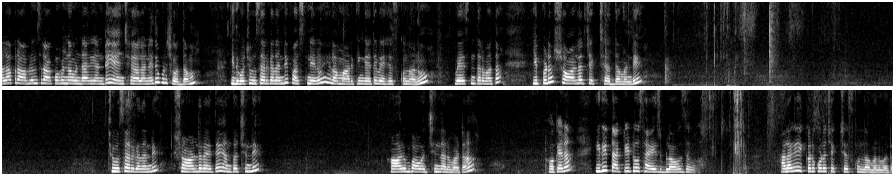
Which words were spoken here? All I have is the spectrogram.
అలా ప్రాబ్లమ్స్ రాకుండా ఉండాలి అంటే ఏం చేయాలనేది ఇప్పుడు చూద్దాం. ఇదిగో చూసారు కదండి ఫస్ట్ నేను ఇలా మార్కింగ్ అయితే వేసేసుకున్నాను. వేసిన తర్వాత ఇప్పుడు షోల్డర్ చెక్ చేద్దామండి. చూసారు కదండి? షోల్డర్ అయితే ఎంత వచ్చింది ఆరుంపా వచ్చింది అనమాట ఓకేనా? ఇది థర్టీ టూ సైజ్ బ్లౌజ్. అలాగే ఇక్కడ కూడా చెక్ చేసుకుందాం అనమాట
